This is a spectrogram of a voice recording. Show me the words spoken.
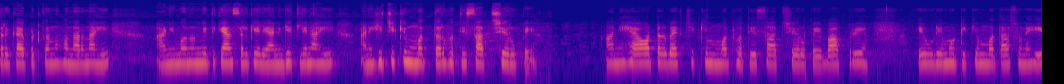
तरी काय पटकन होणार नाही. आणि म्हणून मी ती कॅन्सल केली आणि घेतली नाही. आणि हिची किंमत तर होती सातशे रुपये. आणि ह्या वॉटर बॅगची किंमत होती सातशे रुपये. बापरे! एवढी मोठी किंमत असूनही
